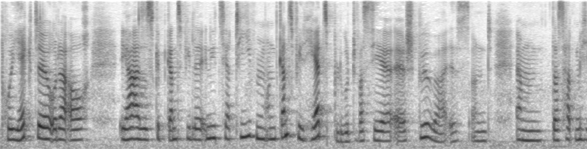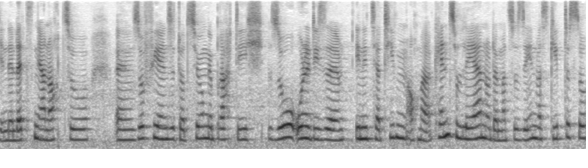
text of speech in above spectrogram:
Projekte oder auch ja, also es gibt ganz viele Initiativen und ganz viel Herzblut, was hier äh, spürbar ist. Und ähm, das hat mich in den letzten Jahren auch zu äh, so vielen Situationen gebracht, die ich so ohne diese Initiativen auch mal kennenzulernen oder mal zu sehen, was gibt es so,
